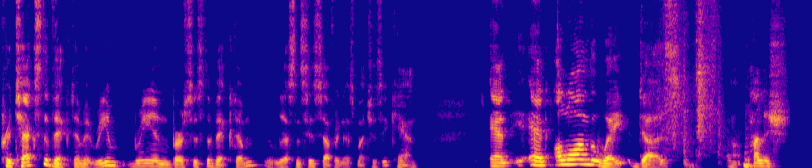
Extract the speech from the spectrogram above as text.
protects the victim. It re reimburses the victim, it lessens his suffering as much as it can. And, and along the way does uh, punish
